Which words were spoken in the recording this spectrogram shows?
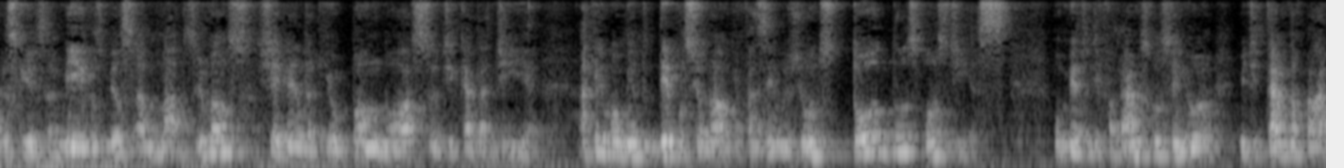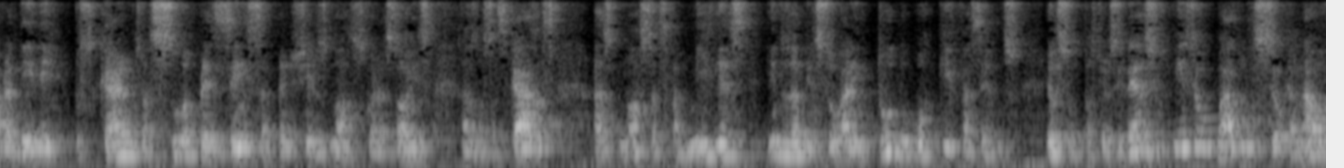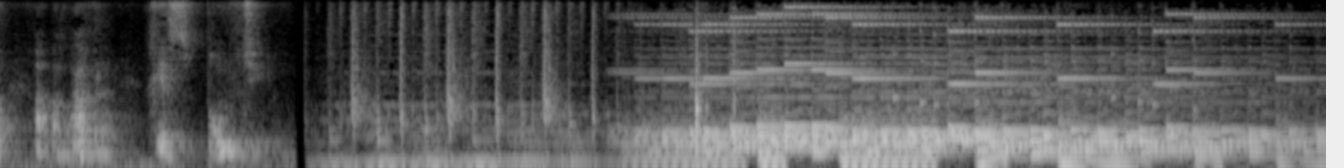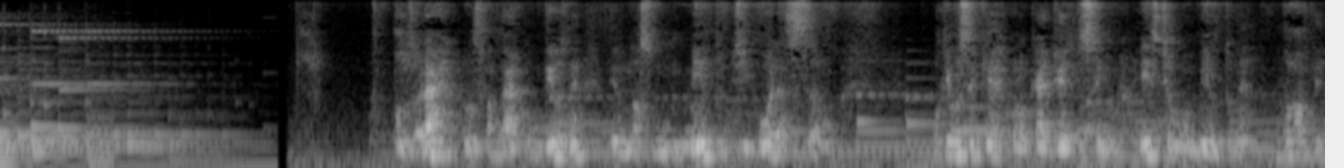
Meus queridos amigos, meus amados irmãos, chegando aqui o pão nosso de cada dia, aquele momento devocional que fazemos juntos todos os dias. Momento de falarmos com o Senhor, meditarmos na palavra dele, buscarmos a sua presença para encher os nossos corações, as nossas casas, as nossas famílias e nos abençoar em tudo o que fazemos. Eu sou o pastor Silêncio e esse é o quadro do seu canal, A Palavra Responde. Vamos orar? Vamos falar com Deus, né? Ter o nosso momento de oração. O que você quer colocar diante do Senhor? Este é o momento, né? Coloque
